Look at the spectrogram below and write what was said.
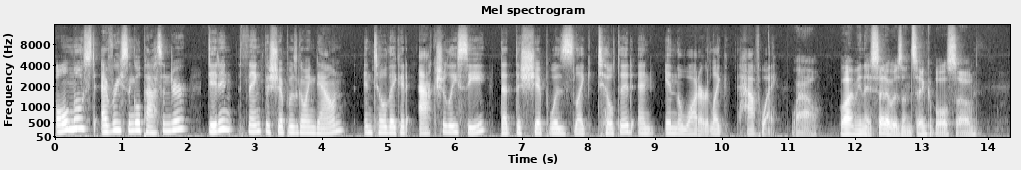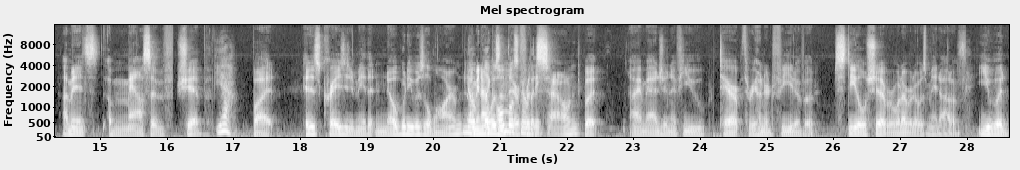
Almost every single passenger didn't think the ship was going down until they could actually see that the ship was like tilted and in the water, like halfway. Wow. Well, I mean, they said it was unsinkable, so I mean, it's a massive ship, Yeah. but it is crazy to me that nobody was alarmed. I Nope, mean, I wasn't there for nobody. the sound, but I imagine if you tear up 300 feet of a steel ship or whatever it was made out of, you would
